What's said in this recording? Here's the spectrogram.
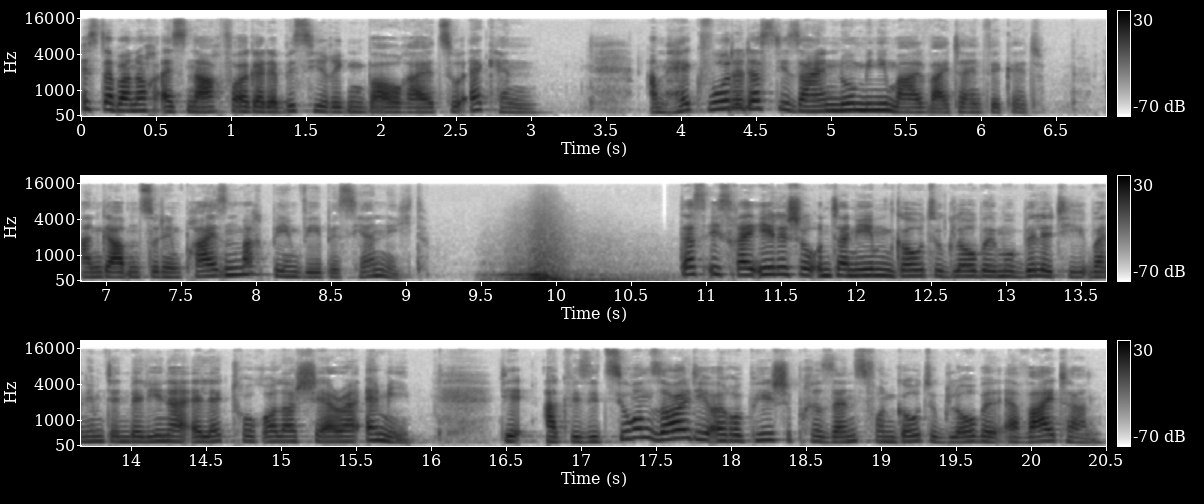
ist aber noch als Nachfolger der bisherigen Baureihe zu erkennen. Am Heck wurde das Design nur minimal weiterentwickelt. Angaben zu den Preisen macht BMW bisher nicht. Das israelische Unternehmen Go2 Global Mobility übernimmt den Berliner Elektroroller-Sharer Emmy. Die Akquisition soll die europäische Präsenz von Go2 Global erweitern.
